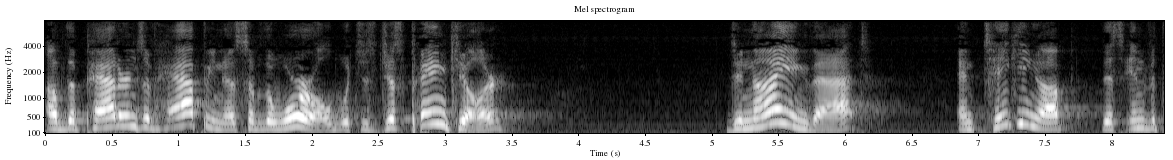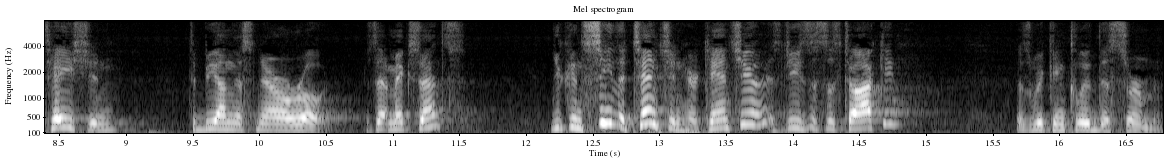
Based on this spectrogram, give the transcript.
of the patterns of happiness of the world, which is just painkiller, denying that, and taking up this invitation to be on this narrow road. Does that make sense? You can see the tension here, can't you, as Jesus is talking, as we conclude this sermon.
